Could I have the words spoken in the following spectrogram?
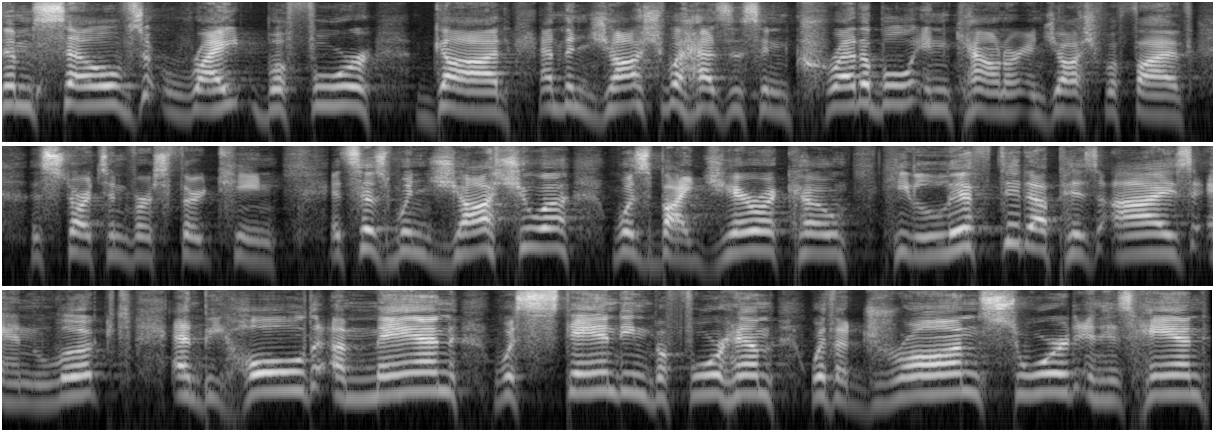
themselves right before God. And then Joshua has this incredible encounter in Joshua 5. This starts in verse 13. It says, When Joshua was by Jericho, he lifted up his eyes and looked, and behold, a man was standing before him with a drum drawn sword in his hand.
